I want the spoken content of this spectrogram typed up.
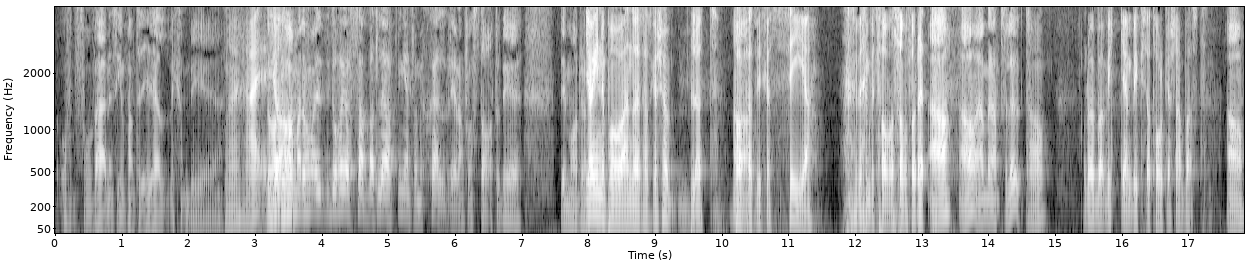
och få världens infanterield liksom. Det, Nej, nej då, jag, då, har man, då, har man, då har jag sabbat löpningen för mig själv redan från start och det, det är mardrömmen. jag är inne på ändå att jag ska köra blött. Bara Ja. för att vi ska se vem utav oss som får rätt. Ja, ja, ja men absolut. Ja. Och då är det bara vilken byxa torkar snabbast? Ja.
